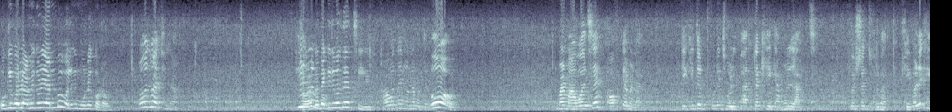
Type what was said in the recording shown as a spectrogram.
ও কি বলবে? আমি করে আনব? বলে কি মনে করাও। বুঝতে পারছি না। খাওয়ার কথা কিছু বলতে যাচ্ছিলি? খাওয়া কথাই মনে করতে ও! আমার মা বলছে অফ ক্যামেরা দেখি তো একটুখানি ঝোল ভাতটা খেয়ে কেমন লাগছে। সর্ষের ঝোল ভাতটা। খেয়ে বলে কি?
